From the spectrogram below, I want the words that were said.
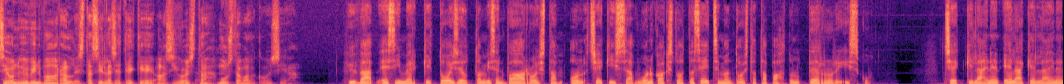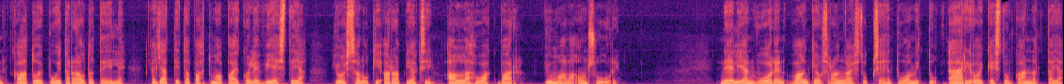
Se on hyvin vaarallista, sillä se tekee asioista mustavalkoisia. Hyvä esimerkki toiseuttamisen vaaroista on Tsekissä vuonna 2017 tapahtunut terrori-isku. Tsekkiläinen eläkeläinen kaatoi puita rautateille ja jätti tapahtumapaikoille viestejä, joissa luki arabiaksi Allahu Akbar, Jumala on suuri. Neljän vuoden vankeusrangaistukseen tuomittu äärioikeiston kannattaja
